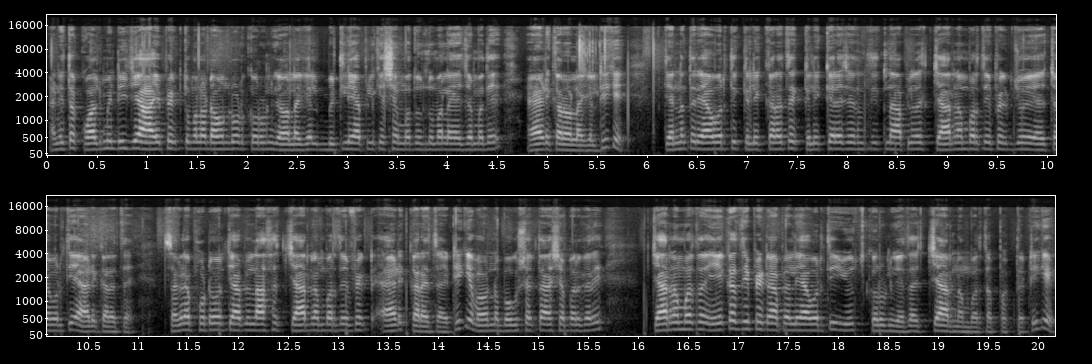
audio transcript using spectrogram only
आणि तर कॉलमिटी जे हा इफेक्ट तुम्हाला डाउनलोड करून घ्यावा लागेल. बिटली ॲप्लिकेशनमधून तुम्हाला याच्यामध्ये ॲड करावं लागेल ठीक आहे? त्यानंतर यावरती क्लिक करायचं आहे. क्लिक केल्याच्यानंतर तिथनं आपल्याला चार नंबरचा इफेक्ट जो याच्यावरती ॲड करायचा आहे. सगळ्या फोटोवरती आपल्याला असं चार नंबरचा इफेक्ट ॲड करायचा आहे ठीक आहे? भावना बघू शकता अशा प्रकारे. चार नंबरचा एकच इफेक्ट आपल्याला यावरती यूज करून घ्यायचा आहे चार नंबरचा फक्त ठीक आहे?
